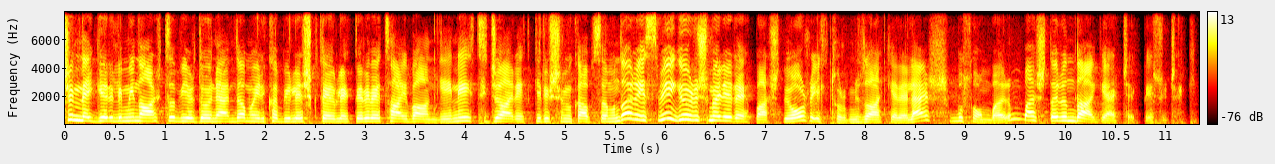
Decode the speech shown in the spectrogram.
Çin'le gerilimin arttığı bir dönemde Amerika Birleşik Devletleri ve Tayvan yeni ticaret girişimi kapsamında resmi görüşmelere başlıyor. İlk tur müzakereler bu sonbaharın başlarında gerçekleşecek.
